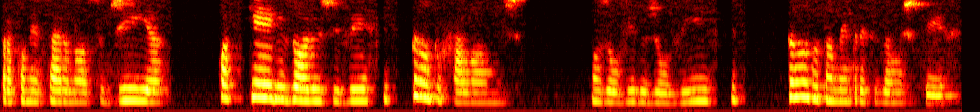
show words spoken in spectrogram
Para começar o nosso dia com aqueles olhos de ver que tanto falamos, com os ouvidos de ouvir que tanto também precisamos ter.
